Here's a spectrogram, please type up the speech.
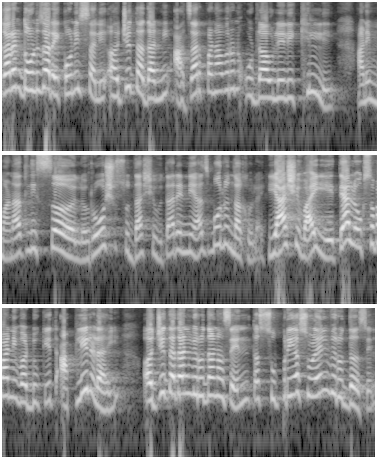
कारण दोन हजार एकोणीस साली अजितदादांनी आजारपणावरून उडावलेली खिल्ली आणि मनातली सल रोष सुद्धा शिवतारेंनी आज बोलून दाखवलाय. याशिवाय येत्या लोकसभा निवडणुकीत आपली लढाई अजितदादांविरुद्ध नसेल तर सुप्रिया सुळेंविरुद्ध असेल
